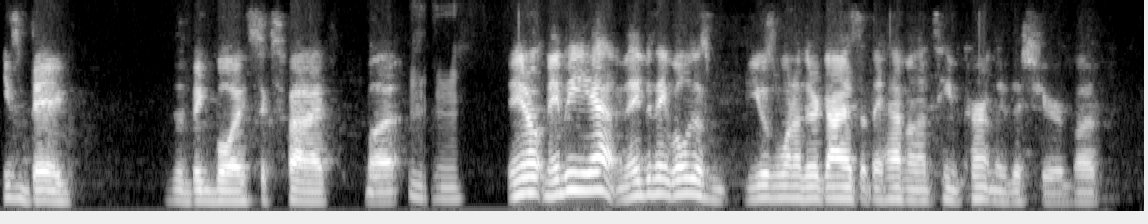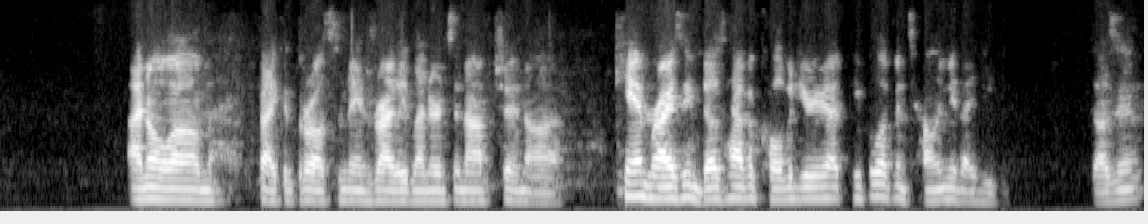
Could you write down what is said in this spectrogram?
He's big. He's a big boy, six five. But mm-hmm. you know, maybe yeah, maybe they will just use one of their guys that they have on the team currently this year. But I know um, if I could throw out some names, Riley Leonard's an option. Uh, Cam Rising does have a COVID year yet. People have been telling me that he doesn't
